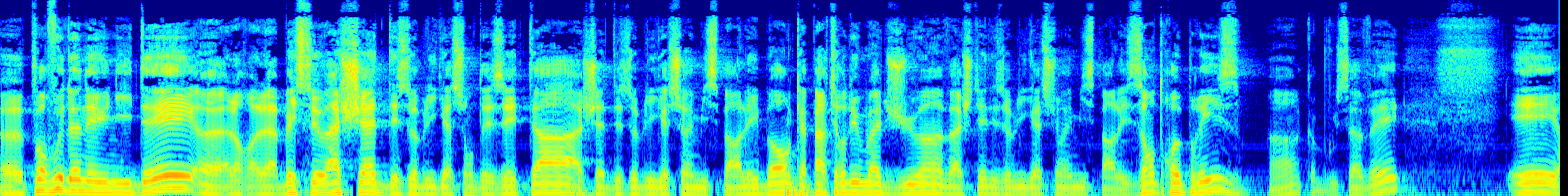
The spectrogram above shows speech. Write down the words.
euh, pour vous donner une idée, alors la BCE achète des obligations des États, achète des obligations émises par les banques. À partir du mois de juin, va acheter des obligations émises par les entreprises, hein, comme vous savez, et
